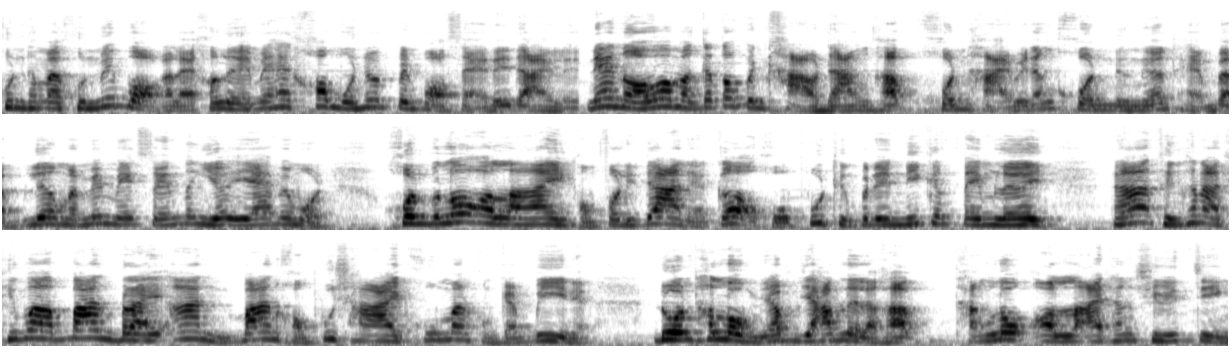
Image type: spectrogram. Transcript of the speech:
คุณทำไมคุณไม่บอกอะไรเขาเลยไม่ให้ข้อมูลที่มันเป็นเบาะแสใดๆเลย แน่นอนว่ามันก็ต้องเป็นข่าวดังครับ คนหายไปทั้งคนหนึ่งเนื้อแถมแบบเรื่องมันไม่ make sense ตั้งเยอะแยะไปหมด คนบนโลกออนไลน์ของฟลอริดาเนี่ยก็โหพูดถึงประเด็นนี้กันเต็มเลยนะฮะถึงขนาดที่ว่าบ้านไบรอันบ้านของผู้ชายคู่มั่นของแกบบี้เนี่ยโดนถล่มยับยับเลยแหละครับ ทั้งโลกออนไลน์ทั้งชีวิตจริง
